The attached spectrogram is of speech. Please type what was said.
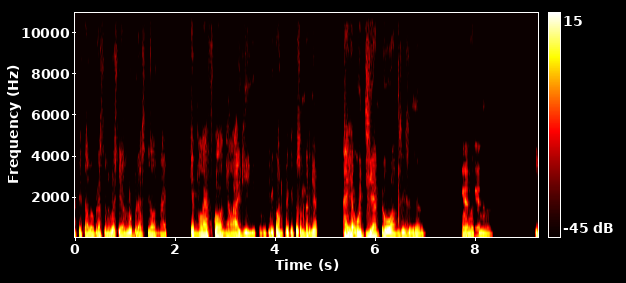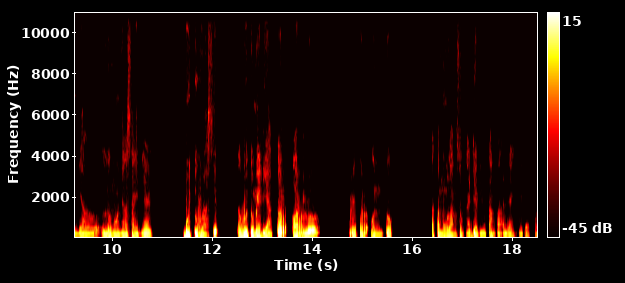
ketika lu berhasil lulus ya lu berhasil naikin levelnya lagi gitu. Jadi konflik itu sebenarnya kayak ujian doang sih sebenarnya. Yeah, buat yeah. gua. Tinggal lu mau nyelesainnya butuh wasit butuh mediator or lu prefer untuk ketemu langsung aja gitu tanpa ada yang mediator.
